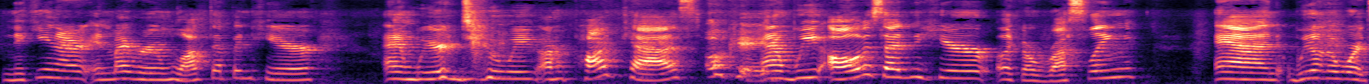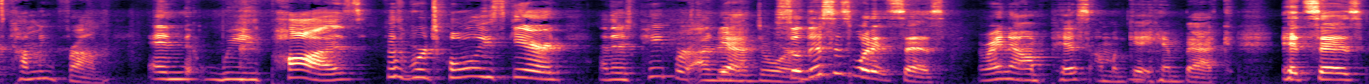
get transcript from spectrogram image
Nikki and I are in my room, locked up in here, and we're doing our podcast Okay. and we all of a sudden hear like a rustling and we don't know where it's coming from and we pause because we're totally scared and there's paper under yeah. the door So this is what it says. Right now I'm pissed. I'm gonna get him back. It says,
